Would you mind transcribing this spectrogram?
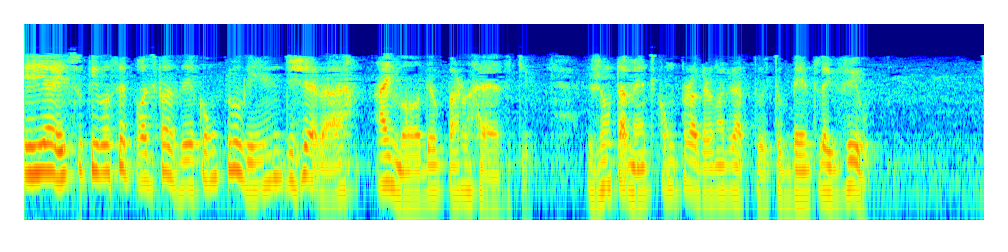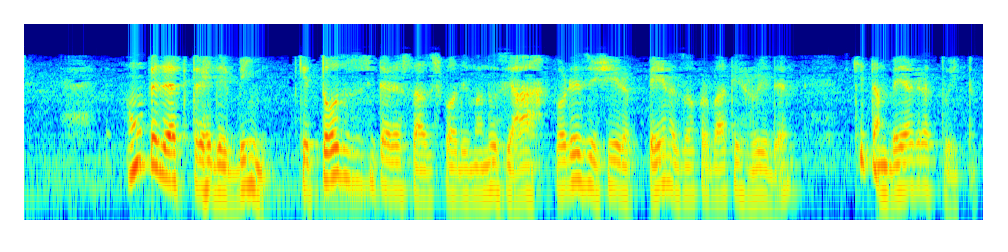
E é isso que você pode fazer com o plugin de gerar iModel para o Revit, juntamente com o programa gratuito Bentley View. Um PDF 3D BIM que todos os interessados podem manusear por exigir apenas o Acrobat Reader, que também é gratuito.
